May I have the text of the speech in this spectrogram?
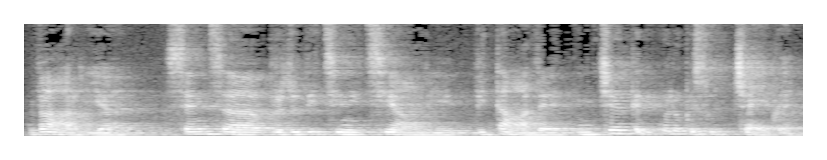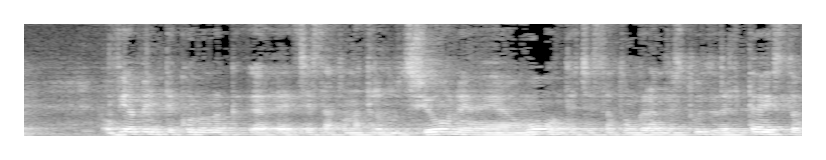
varia, senza pregiudizi iniziali, vitale, in cerca di quello che succede. Ovviamente una, eh, c'è stata una traduzione a monte, c'è stato un grande studio del testo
